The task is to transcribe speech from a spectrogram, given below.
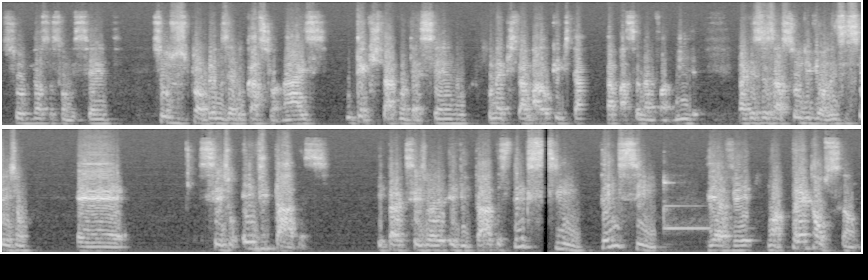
sobre nossa São Vicente, sobre os problemas educacionais, o que, é que está acontecendo, como é que está, o que, é que está, passando na família, para que essas ações de violência sejam, é, sejam evitadas. E para que sejam evitadas, tem que sim, tem sim de haver uma precaução,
